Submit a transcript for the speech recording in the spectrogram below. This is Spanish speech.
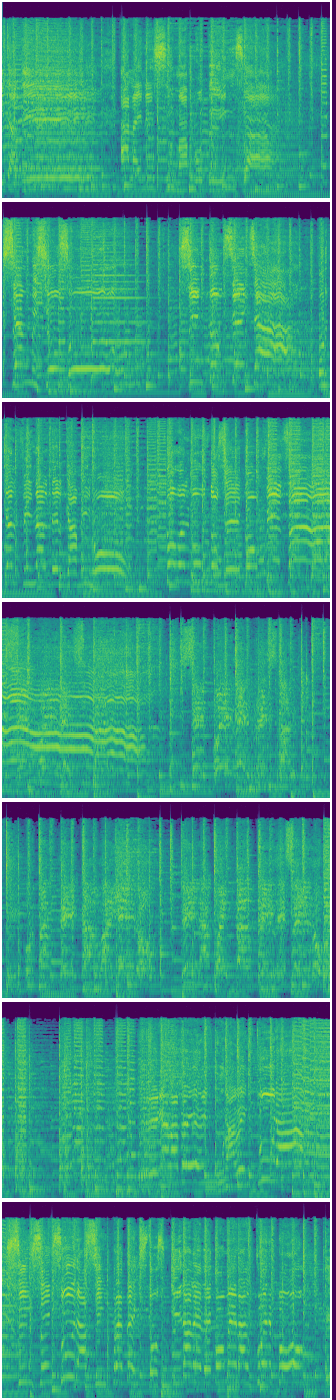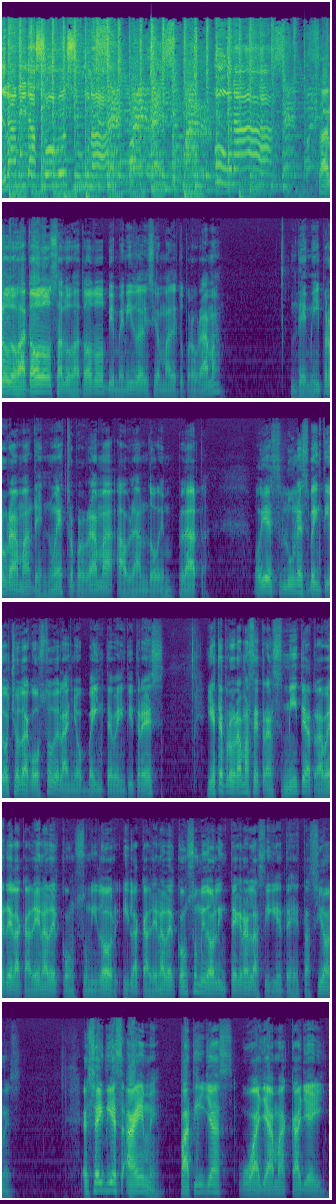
Multiplícate a la enésima potencia. Sea ambicioso, Saludos a todos, saludos a todos. Bienvenido a edición más de tu programa, de mi programa, de nuestro programa Hablando en Plata. Hoy es lunes 28 de agosto del año 2023 y este programa se transmite a través de la cadena del consumidor y la cadena del consumidor le integran las siguientes estaciones. El 610 AM, Patillas, Guayama, Calley.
